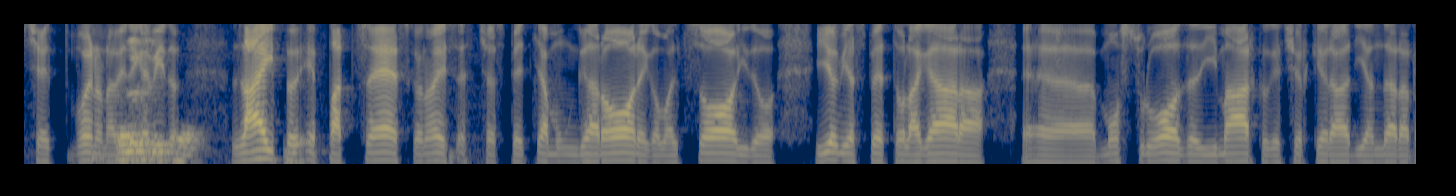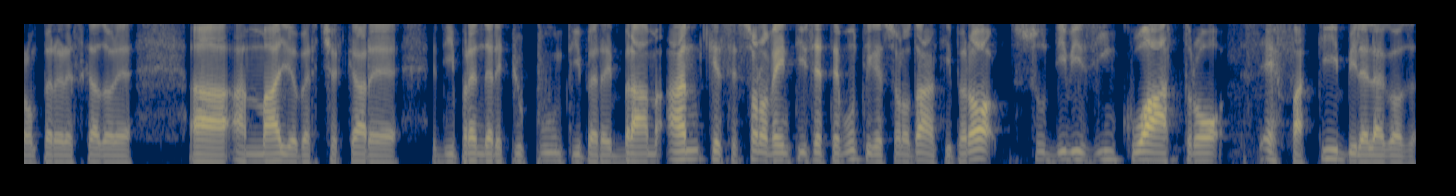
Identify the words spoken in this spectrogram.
cioè, voi non avete capito, l'hype è pazzesco, noi ci aspettiamo un garone come al solito, io mi aspetto la gara eh, mostruosa di Marco che cercherà di andare a rompere le scatole a, a Maglio per cercare di prendere più punti per il Bram, anche se sono 27 punti che sono tanti, però suddivisi in 4 è fattibile la cosa.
